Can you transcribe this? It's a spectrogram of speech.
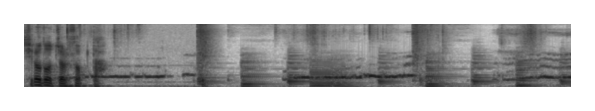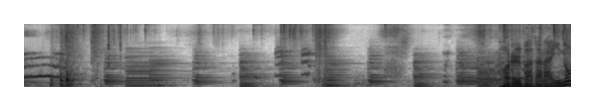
싫어도 어쩔 수 없다. 벌을 받아라 이놈!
